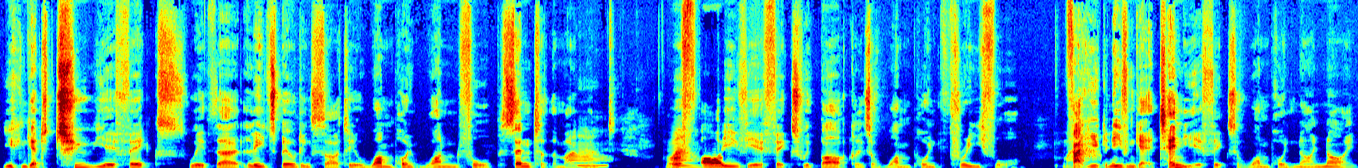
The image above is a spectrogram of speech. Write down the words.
you can get a two-year fix with uh, Leeds Building Society at one point one four percent at the moment, or a five-year fix with Barclays at one point three four. In fact, you can even get a ten-year fix at one point nine nine.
